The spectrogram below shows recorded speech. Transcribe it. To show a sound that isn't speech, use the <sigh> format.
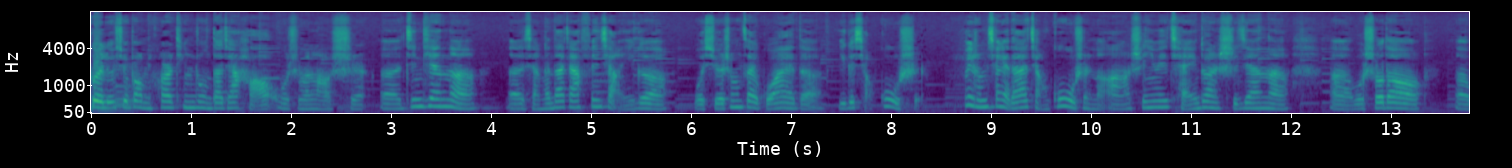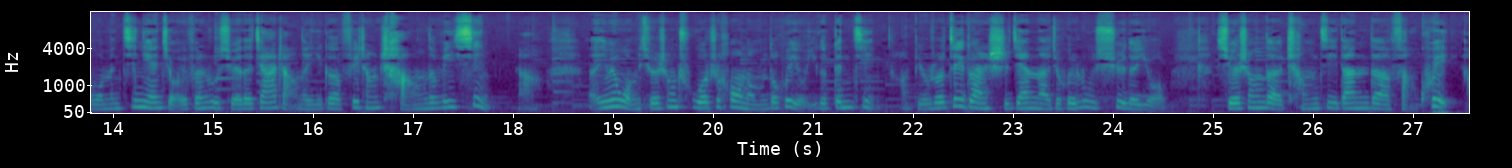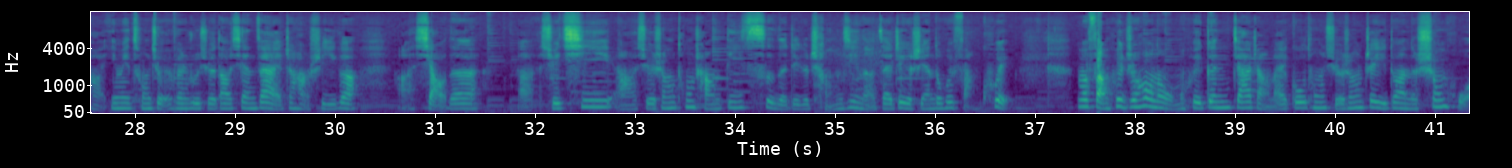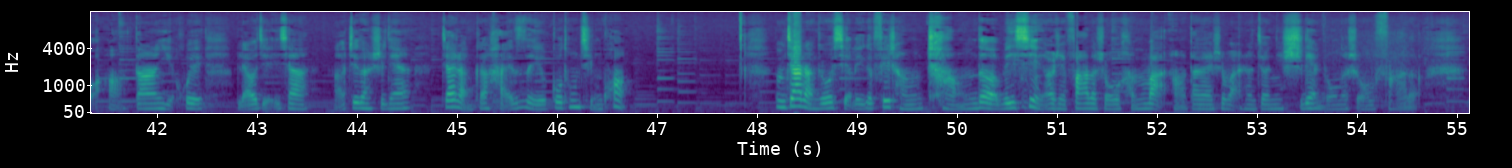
各位留学爆米花听众，大家好，我是文老师。呃，今天呢，呃，想跟大家分享一个我学生在国外的一个小故事。为什么想给大家讲故事呢？啊，是因为前一段时间呢，呃，我收到呃我们今年九月份入学的家长的一个非常长的微信啊。呃，因为我们学生出国之后呢，我们都会有一个跟进啊，比如说这段时间呢，就会陆续的有学生的成绩单的反馈啊，因为从九月份入学到现在，正好是一个啊小的啊学期啊，学生通常第一次的这个成绩呢，在这个时间都会反馈。那么反馈之后呢，我们会跟家长来沟通学生这一段的生活啊，当然也会了解一下啊这段时间家长跟孩子的一个沟通情况。那么家长给我写了一个非常长的微信，而且发的时候很晚啊，大概是晚上将近十点钟的时候发的，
